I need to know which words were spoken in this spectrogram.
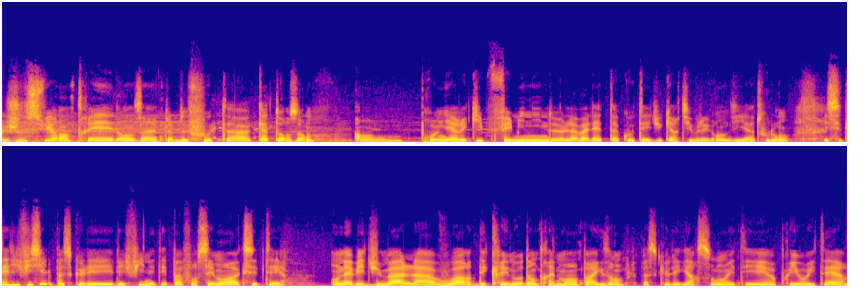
Je suis rentrée dans un club de foot à 14 ans en première équipe féminine de La Valette, à côté du quartier où j'ai grandi à Toulon. C'était difficile parce que les, les filles n'étaient pas forcément acceptées. On avait du mal à avoir des créneaux d'entraînement, par exemple, parce que les garçons étaient euh, prioritaires.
